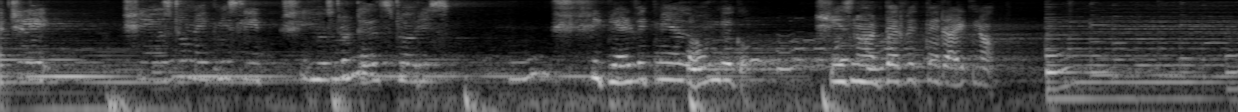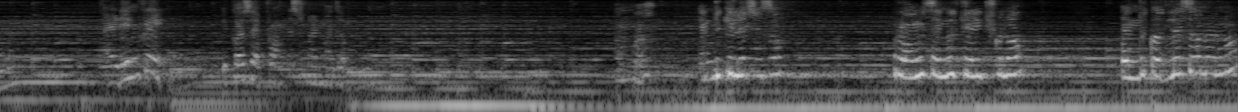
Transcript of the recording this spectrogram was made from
Actually, she used to make me sleep. She used to tell stories. She played with me a long ago. She's not there with me right now. I didn't cry because I promised my mother. అమ్మా ఎందుకు ఇలా చేసావు promise ఎందుకు చేయించుకున్నావు ఎందుకు వదిలేసావు నన్ను?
